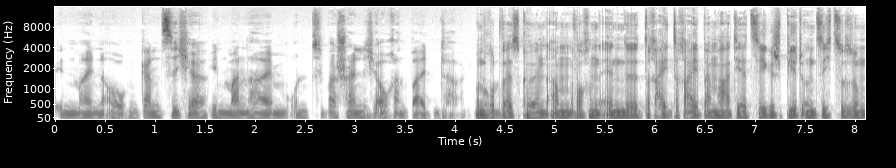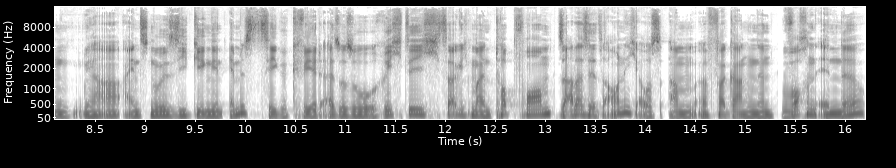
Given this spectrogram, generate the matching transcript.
in meinen Augen ganz sicher in Mannheim und wahrscheinlich auch an beiden Tagen. Und Rot-Weiß Köln am Wochenende 3-3 beim HTRC gespielt und sich zu so einem ja, 1-0-Sieg gegen den MSC gequält. Also so richtig, sage ich mal, in Topform sah das jetzt auch nicht aus am äh, vergangenen Wochenende.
